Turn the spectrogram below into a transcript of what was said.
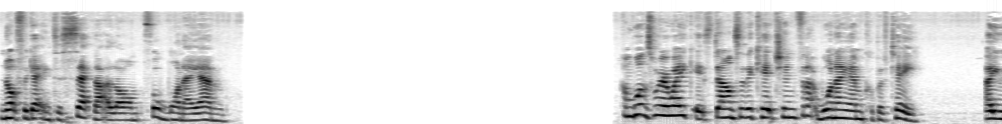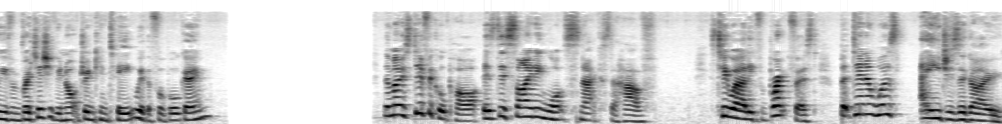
not forgetting to set that alarm for 1am. And once we're awake, it's down to the kitchen for that 1am cup of tea. Are you even British if you're not drinking tea with a football game? The most difficult part is deciding what snacks to have. It's too early for breakfast, but dinner was ages ago.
